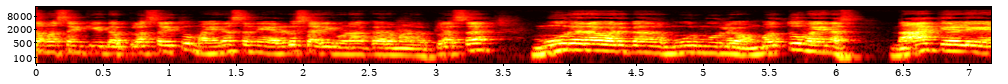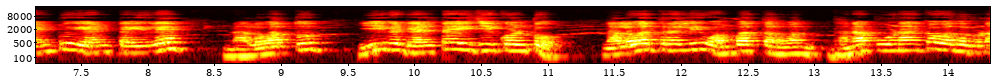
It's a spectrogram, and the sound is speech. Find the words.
ಸಮಸಂಖ್ಯೆಯಿಂದ ಪ್ಲಸ್ ಆಯ್ತು ಮೈನಸ್ ಅನ್ನು ಎರಡು ಸಾರಿ ಗುಣಾಕಾರ ಮಾಡಿದ್ರೆ ಪ್ಲಸ್ ಮೂರರ ವರ್ಗ ಅಂದ್ರೆ ಮೂರ್ ಮೂರ್ಲೆ ಒಂಬತ್ತು ಮೈನಸ್ ನಾಲ್ಕೆರಳೆ ಎಂಟು ಎಂಟು ಐದ್ಲೆ ನಲವತ್ತು. ಈಗ ಡೆಲ್ಟಾ ಇಸ್ ಈಕ್ವಲ್ ಟು ನಲವತ್ತರಲ್ಲಿ ಒಂಬತ್ತನ್ನು ಒಂದು ಧನ ಪೂರ್ಣಾಂಕ, ಒಂದು ಋಣ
